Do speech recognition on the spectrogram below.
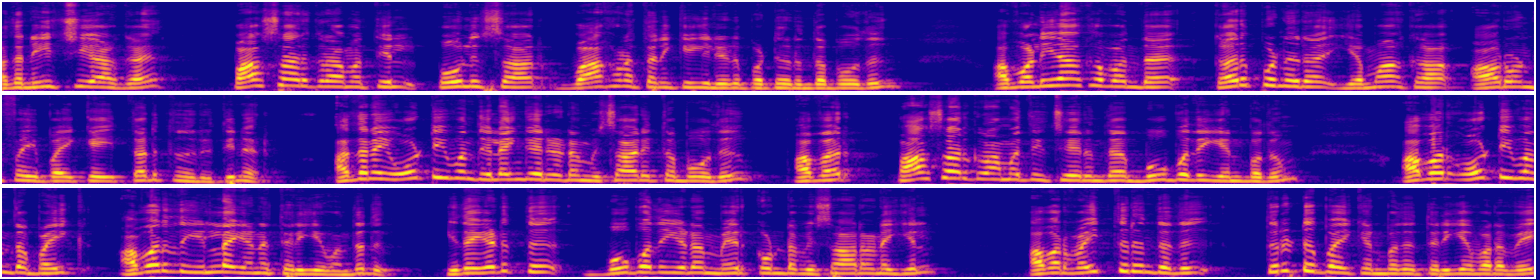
அதன் ஈச்சியாக பாசார் கிராமத்தில் போலீசார் வாகன தணிக்கையில் ஈடுபட்டு இருந்தபோது அவ்வழியாக வந்த கருப்பு நிற யமாகா ஆர் ஒன் ஃபைவ் பைக்கை தடுத்து நிறுத்தினர். அதனை ஓட்டி வந்த இளைஞரிடம் விசாரித்த போது அவர் பாசார் கிராமத்தைச் சேர்ந்த பூபதி என்பதும் அவர் ஓட்டி வந்த பைக் அவரது இல்லை என தெரிய வந்தது இதையடுத்து பூபதியிடம் மேற்கொண்ட விசாரணையில் அவர் வைத்திருந்தது திருட்டு பைக் என்பது தெரிய வரவே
